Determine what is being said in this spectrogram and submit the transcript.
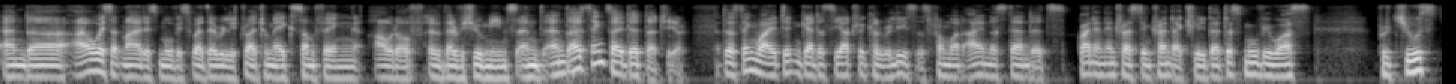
and uh, I always admire these movies where they really try to make something out of very few means, and and I think they did that here. The thing why it didn't get a theatrical release is, from what I understand, it's quite an interesting trend actually that this movie was produced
